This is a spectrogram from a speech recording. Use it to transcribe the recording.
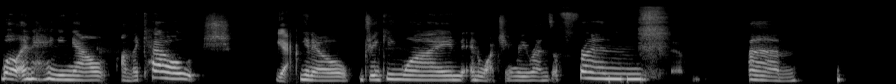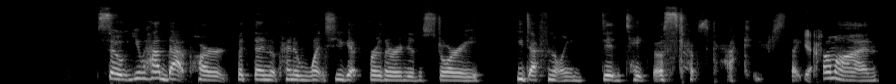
Well, and hanging out on the couch. Yeah. You know, drinking wine and watching reruns of Friends. Um, so you had that part but then kind of once you get further into the story he definitely did take those steps back and you're just like yeah. come on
